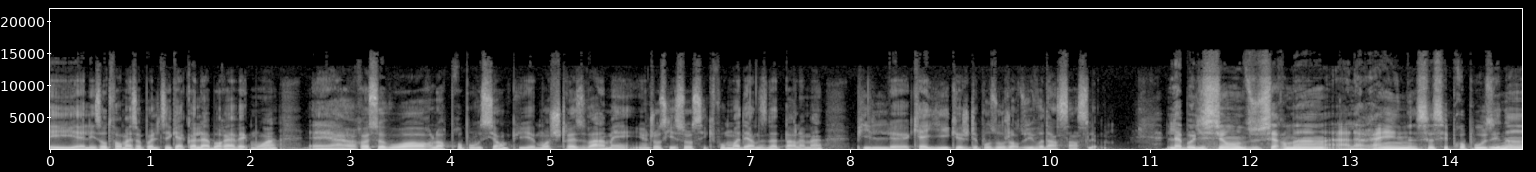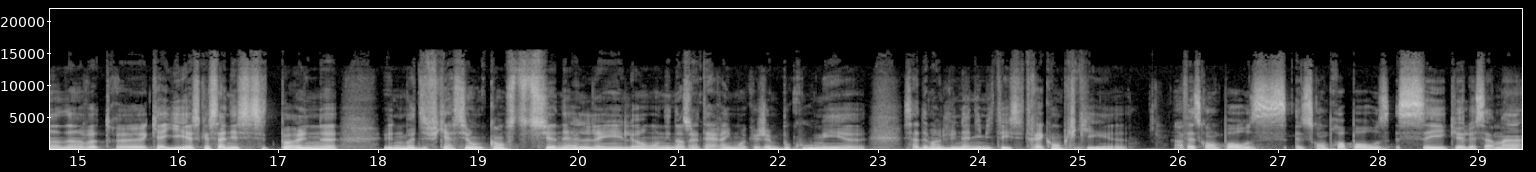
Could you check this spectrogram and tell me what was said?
et les autres formations politiques à collaborer avec moi, à recevoir leurs propositions. Puis moi, je suis très ouvert, mais il y a une chose qui est sûre, c'est qu'il faut moderniser notre Parlement. Puis le cahier que je dépose aujourd'hui va dans ce sens-là. L'abolition du serment à la reine, ça c'est proposé dans, votre euh, cahier. Est-ce que ça nécessite pas une, modification constitutionnelle? Et là, on est dans un terrain, moi, que j'aime beaucoup, mais euh, ça demande l'unanimité. C'est très compliqué. En fait, ce qu'on pose, ce qu'on propose, c'est que le serment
